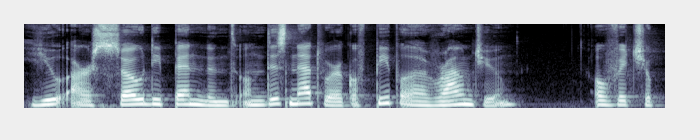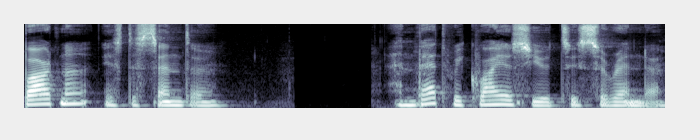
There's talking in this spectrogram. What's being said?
You are so dependent on this network of people around you, of which your partner is the center and that requires you to surrender.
